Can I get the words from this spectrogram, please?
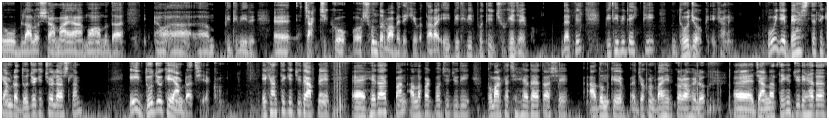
লোভ, লালসা, মায়া, মহামদা পৃথিবীর চাকচিক্য সুন্দরভাবে দেখিবে তারা এই পৃথিবীর প্রতি ঝুঁকে যাইব। দ্যাট মিনস পৃথিবীটা একটি দোজক এখানে। ওই যে ব্যস্ত থেকে আমরা দোজকে চলে আসলাম, এই দোজকে আমরা আছি এখন। এখান থেকে যদি আপনি হেদায়ত পান আল্লাহ পাক বলছে যদি তোমার কাছে হেদায়ত আসে আদমকে যখন বাহির করা হলো জান্নাত থেকে যদি হেদায়ত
